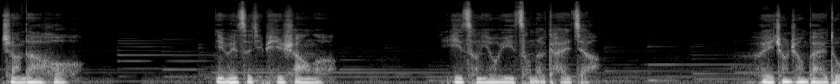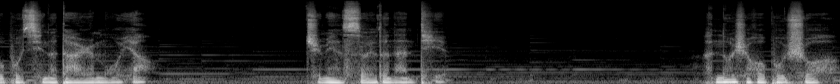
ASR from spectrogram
长大后，你为自己披上了一层又一层的铠甲，伪装成百毒不侵的大人模样，直面所有的难题。很多时候不说，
